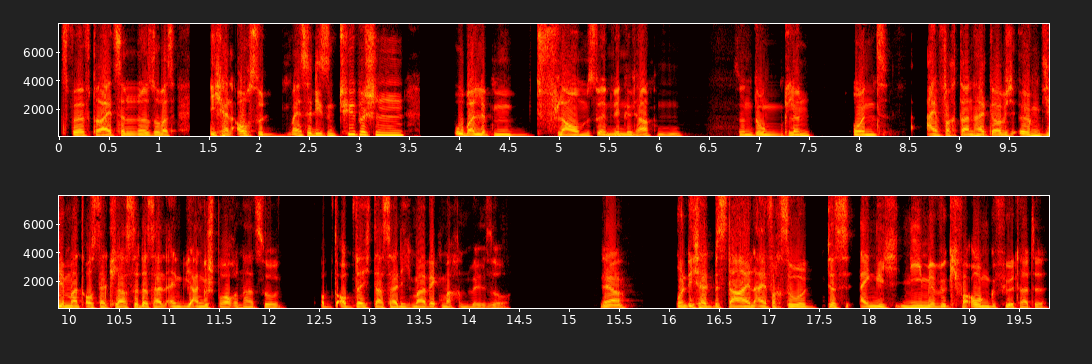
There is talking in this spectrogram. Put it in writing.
12, 13 oder sowas, ich halt auch so, weißt du, diesen typischen Oberlippenflaum so entwickelt habe, Mhm. so einen dunklen. Und einfach dann halt, glaube ich, irgendjemand aus der Klasse das halt irgendwie angesprochen hat, so, ob, ob ich das halt nicht mal wegmachen will, so. ja. Und ich halt bis dahin einfach so das eigentlich nie mir wirklich vor Augen geführt hatte.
